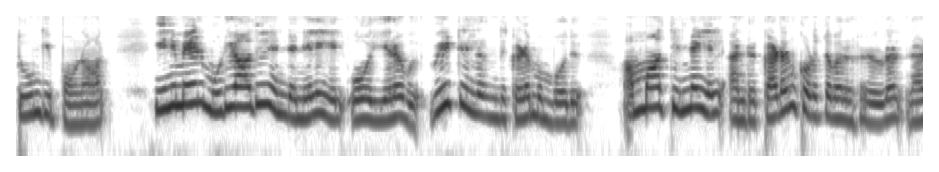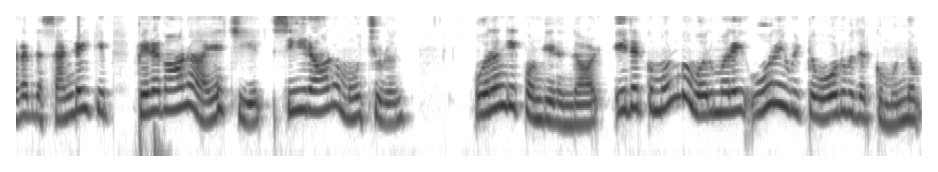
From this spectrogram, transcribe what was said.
தூங்கி போனான். இனிமேல் முடியாது என்ற நிலையில் ஓர் இரவு வீட்டிலிருந்து கிளம்பும்போது அம்மா திண்ணையில் அன்று கடன் கொடுத்தவர்களுடன் நடந்த சண்டைக்கு பிறகான அயற்சியில் சீரான மூச்சுடன் உறங்கிக் கொண்டிருந்தாள். இதற்கு முன்பு ஒருமுறை ஊரை விட்டு ஓடுவதற்கு முன்னும்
